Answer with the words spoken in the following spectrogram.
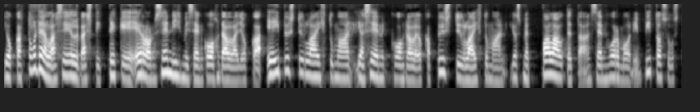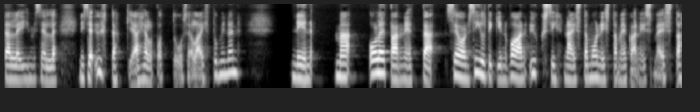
joka todella selvästi tekee eron sen ihmisen kohdalla, joka ei pysty laihtumaan, ja sen kohdalla, joka pystyy laihtumaan. Jos me palautetaan sen hormonin pitoisuus tälle ihmiselle, niin se yhtäkkiä helpottuu se laihtuminen. Niin mä oletan, että se on siltikin vain yksi näistä monista mekanismeista,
